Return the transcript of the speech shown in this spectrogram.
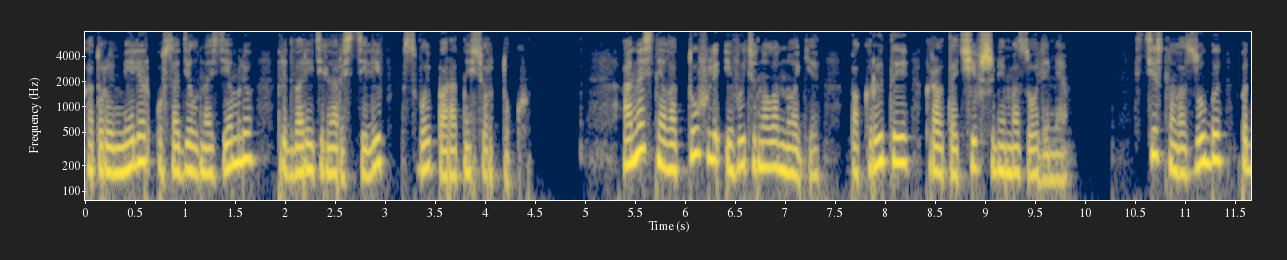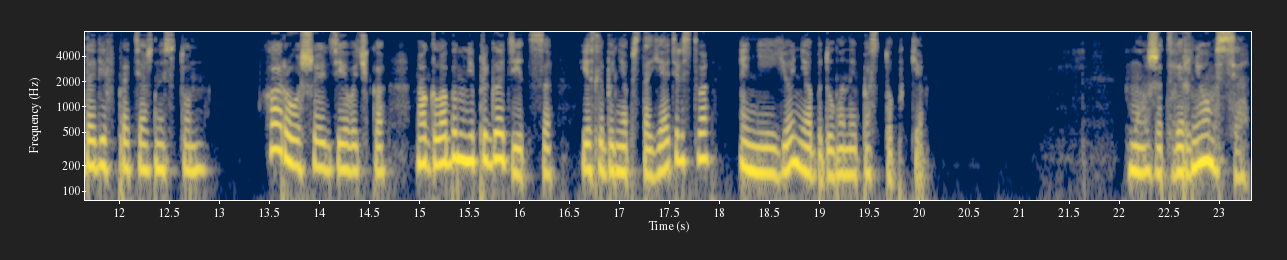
которую Меллер усадил на землю, предварительно расстелив свой парадный сюртук. Она сняла туфли и вытянула ноги, покрытые кровоточившими мозолями. Стиснула зубы, подавив протяжный стон. «Хорошая девочка, могла бы мне пригодиться», — если бы не обстоятельства и не ее необдуманные поступки. «Может, вернемся?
